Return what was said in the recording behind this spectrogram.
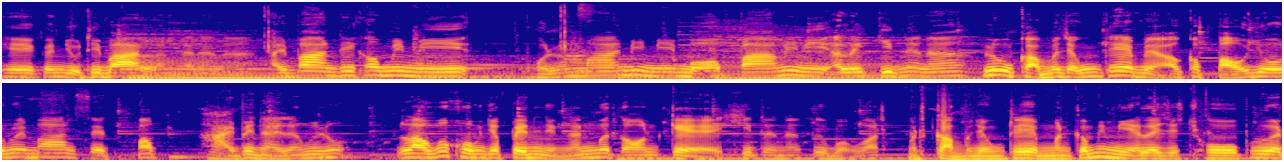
เฮกันอยู่ที่บ้านหลังนั้นนะไอ้บ้านที่เขาไม่มี ลไม้ไม่มีบ่อปลาไม่มีอะไรกินเนี่ยนะลูกกลับมาจากกรุงเทพเนี่ยเอากระเป๋าโยนไว้บ้านเสร็จปั๊บหายไปไหนแล้วไม่รู้เราก็คงจะเป็นอย่างนั้นเมื่อตอนแก่คิดนะคือบอกว่ามันกลับมาจากกรุงเทพมันก็ไม่มีอะไรจะโชว์เพื่อน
